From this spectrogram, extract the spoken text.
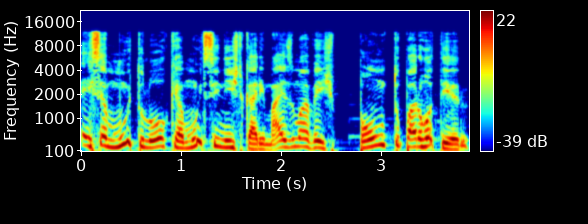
Isso é muito louco, é muito sinistro, cara. E mais uma vez, ponto para o roteiro,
